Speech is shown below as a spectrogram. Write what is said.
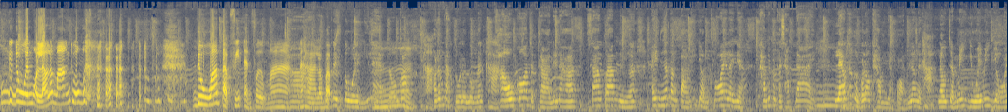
คงได้ดูกันหมดแล้วละมั้งทั่วเมือง ดูว่าแบบฟิตแอนด์เฟิร์มมากใช่นะคะ แล้วแบบเตรียมตัวอย่างนี้แหละน้องก็อืมค่ะเพราะน้ำหนักตัวเราลงนั้นค่ะเขาก็จัดการเนี่ยนะคะ สร้างกล้ามเนื้อไอ้เนื้อต่างๆ ที่หย่อนคล้อยอะไรเนี่ยทำให้มันกระชับได้อืมแล้วถ้าเกิดว่าเราทำอย่างต่อเนื่องเลยค่ะเราจะไม่ย้วยไม่ย้อย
